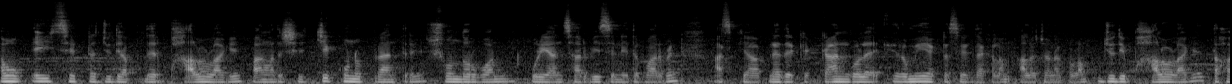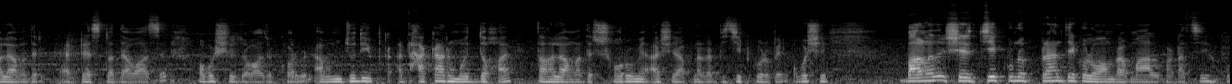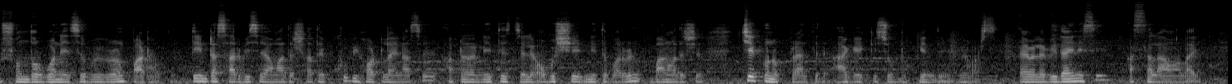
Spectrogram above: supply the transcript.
এবং এই সেটটা যদি আপনাদের ভালো লাগে, বাংলাদেশের যে কোনো প্রান্তে সুন্দরবন, কোরিয়ান সার্ভিসে নিতে পারবেন। আজকে আপনাদেরকে কান গলায় এরমই একটা সেট দেখালাম, আলোচনা করলাম। যদি ভালো লাগে, তাহলে আমাদের অ্যাড্রেসটা দেওয়া আছে। অবশ্যই যোগাযোগ করবেন এবং যদি ঢাকার মধ্যে হয়, তাহলে আমাদের শোরুমে আসে আপনারা ভিজিট করবেন। অবশ্যই বাংলাদেশের যে কোনো প্রান্তে কোনো আমরা মাল পাঠাচ্ছি। সুন্দরবনে এসে বিবরণ পাঠাবো। তিনটা সার্ভিসে আমাদের সাথে খুবই হটলাইন আছে। আপনারা নিতে চাইলে অবশ্যই নিতে পারবেন। বাংলাদেশের যে কোনো প্রান্তের আগে কিছু বুকিং দিয়ে ভিউয়ার্স এবেলে বিদায় নিছি। আসসালামু আলাইকুম।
